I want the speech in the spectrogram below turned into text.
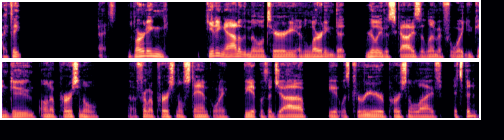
I think uh, learning, getting out of the military and learning that really the sky's the limit for what you can do on a personal, uh, from a personal standpoint, be it with a job, be it with career, personal life. It's been,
